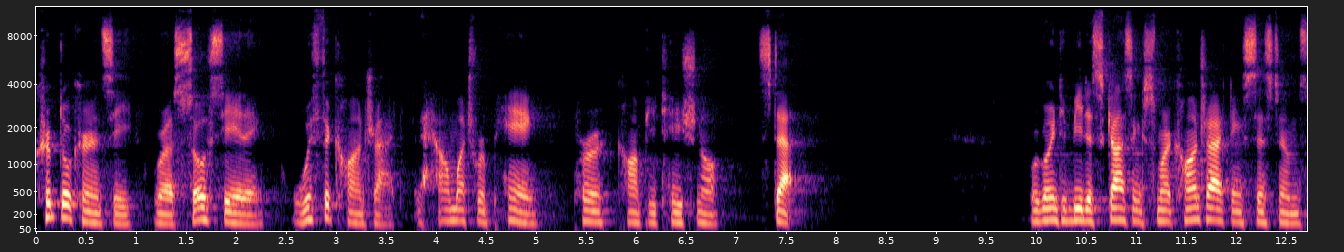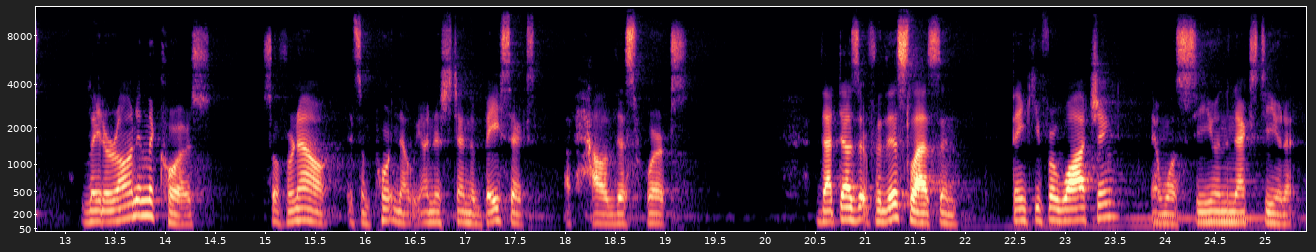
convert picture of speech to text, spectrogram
cryptocurrency we're associating with the contract and how much we're paying per computational step. We're going to be discussing smart contracting systems later on in the course, so for now, it's important that we understand the basics of how this works. That does it for this lesson. Thank you for watching, and we'll see you in the next unit.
